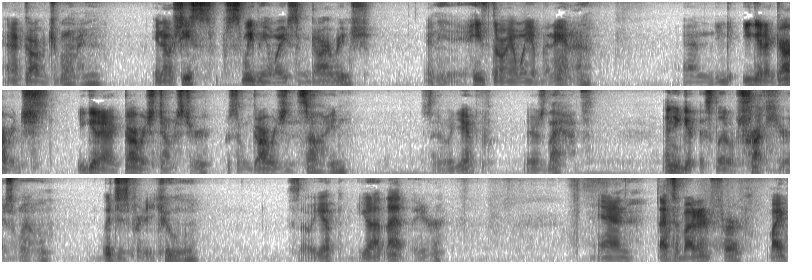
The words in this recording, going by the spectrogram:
and a garbage woman. You know, she's sweeping away some garbage, and he, he's throwing away a banana. And you, you get a garbage, you get a garbage dumpster with some garbage inside. So, yep, there's that. And you get this little truck here as well, which is pretty cool. So, yep, you got that there. And that's about it for my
